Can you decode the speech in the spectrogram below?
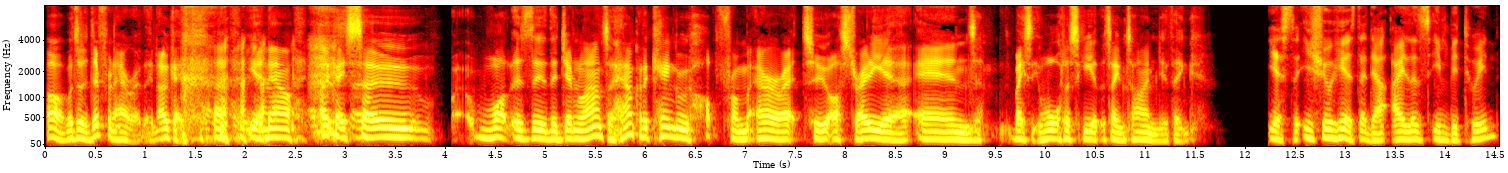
Oh, was it a different Ararat then? Okay. Uh, yeah, now, okay, so what is the, the general answer? How could a kangaroo hop from Ararat to Australia and basically water ski at the same time, do you think? Yes, the issue here is that there are islands in between.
